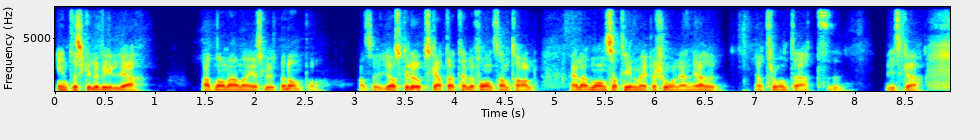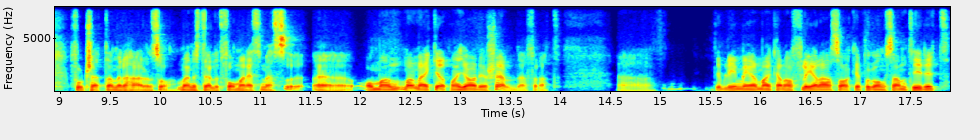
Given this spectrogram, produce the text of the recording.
inte skulle vilja att någon annan gör slut med dem på. Alltså, jag skulle uppskatta ett telefonsamtal eller att någon sa till mig personligen. Jag, jag tror inte att vi ska fortsätta med det här och så. Men istället får man sms. Eh, och man, man märker att man gör det själv därför att eh, det blir mer, man kan ha flera saker på gång samtidigt.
